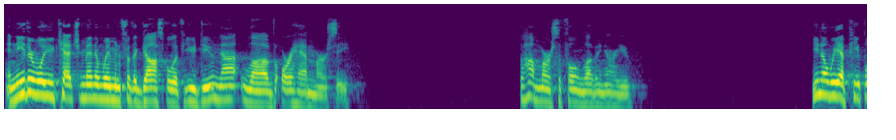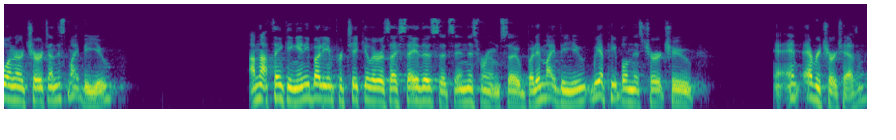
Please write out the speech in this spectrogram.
And neither will you catch men and women for the gospel if you do not love or have mercy. So, how merciful and loving are you? You know, we have people in our church, and this might be you. I'm not thinking anybody in particular as I say this that's in this room, so, but it might be you. We have people in this church who, and every church has them,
